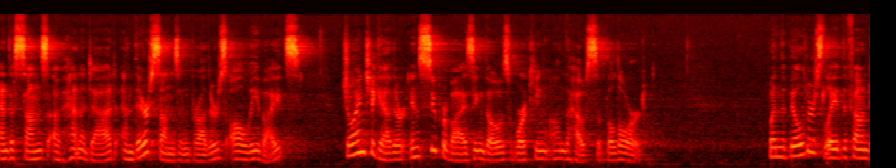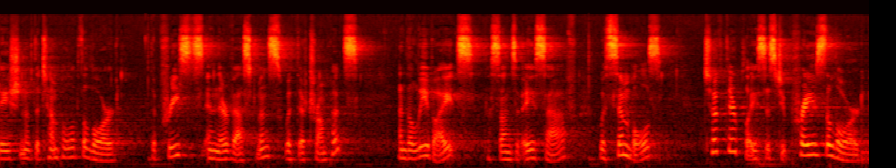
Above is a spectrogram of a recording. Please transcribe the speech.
and the sons of Henadad and their sons and brothers, all Levites, joined together in supervising those working on the house of the Lord. When the builders laid the foundation of the temple of the Lord, the priests in their vestments with their trumpets, and the Levites, the sons of Asaph, with cymbals, took their places to praise the Lord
